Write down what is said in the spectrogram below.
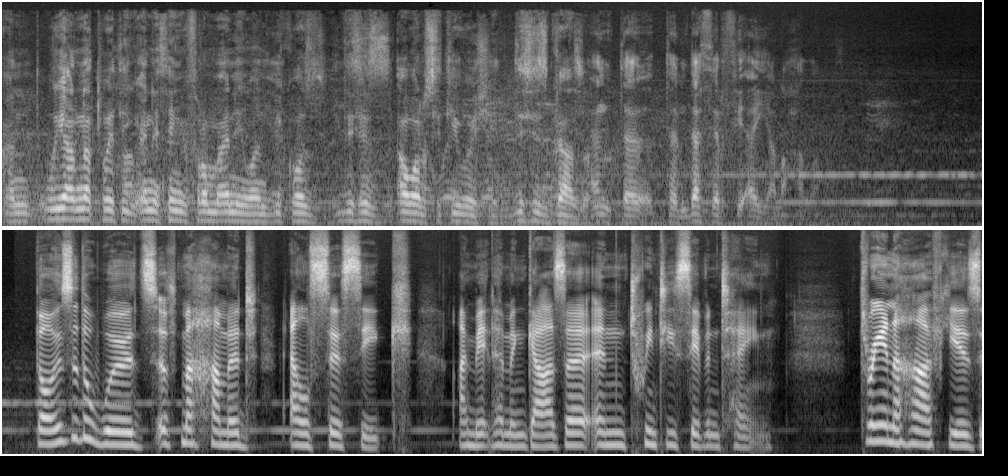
and we are not waiting anything from anyone because this is our situation. This is Gaza. Those are the words of Mohammed El Sersik. I met him in Gaza in 2017. Three and a half years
